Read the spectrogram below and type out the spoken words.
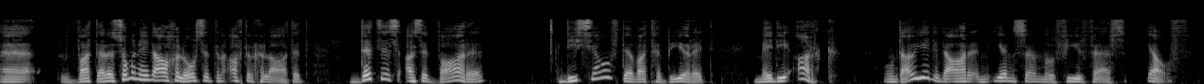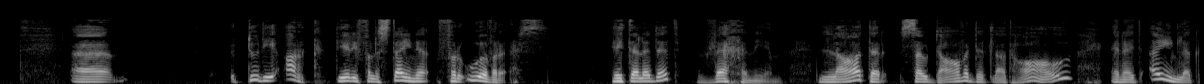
uh wat hulle sommer net daar gelos het en agtergelaat het. Dit is as dit ware dieselfde wat gebeur het met die ark. Onthou jy dit daar in 1 Samuel 4 vers 11. Uh toe die ark deur die Filistyne verower is, het hulle dit weggeneem. Later sou Dawid dit laat haal en uiteindelik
